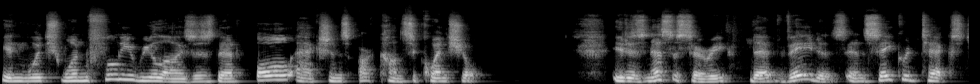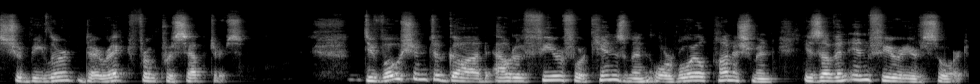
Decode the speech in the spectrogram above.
in which one fully realizes that all actions are consequential. It is necessary that Vedas and sacred texts should be learnt direct from preceptors. Devotion to God out of fear for kinsmen or royal punishment is of an inferior sort.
